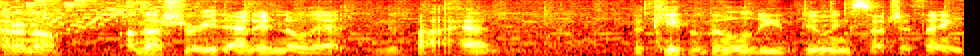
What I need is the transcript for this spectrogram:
I don't know. I'm not sure either. I didn't know that the bot had the capability of doing such a thing.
